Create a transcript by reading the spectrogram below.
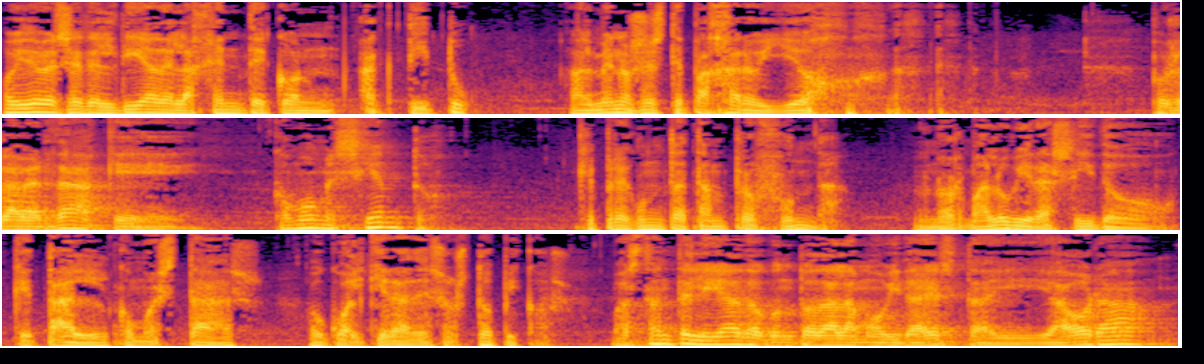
Hoy debe ser el día de la gente con actitud, al menos este pájaro y yo. pues la verdad que... ¿Cómo me siento? Qué pregunta tan profunda. Lo normal hubiera sido ¿qué tal? ¿Cómo estás? O cualquiera de esos tópicos. Bastante liado con toda la movida esta y ahora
